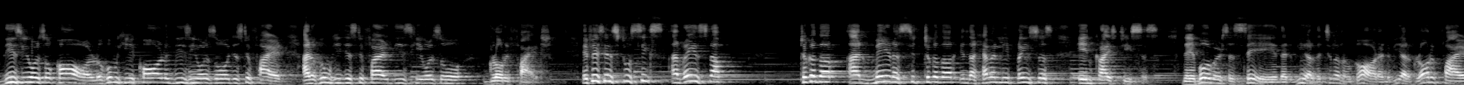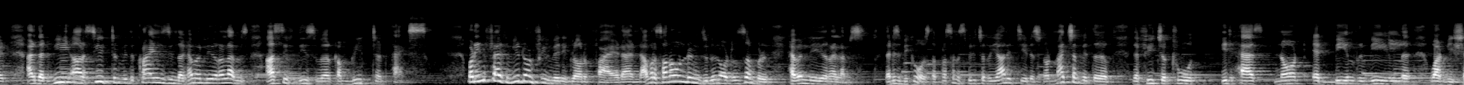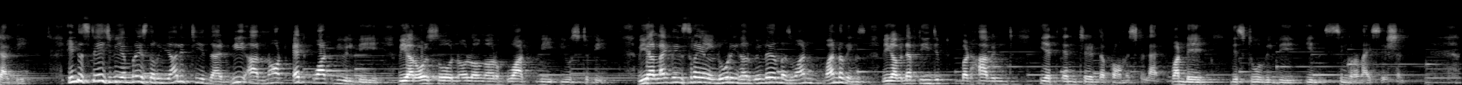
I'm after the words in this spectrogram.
these He also called, whom He called, these He also justified, and whom He justified, these He also glorified. Ephesians 2 6 and raised up together and made us sit together in the heavenly places in Christ Jesus. The above verses say that we are the children of God and we are glorified and that we are seated with Christ in the heavenly realms as if these were completed acts. But in fact, we don't feel very glorified and our surroundings do not resemble heavenly realms. That is because the present spiritual reality does not match up with the, future truth it has not yet been revealed what we shall be. In this stage, we embrace the reality that we are not yet what we will be. We are also no longer what we used to be. We are like the Israel during her wilderness wanderings. We have left Egypt but haven't yet entered the promised land. One day, these two will be in synchronization.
